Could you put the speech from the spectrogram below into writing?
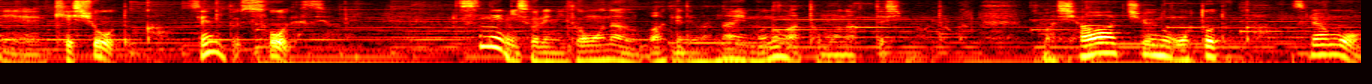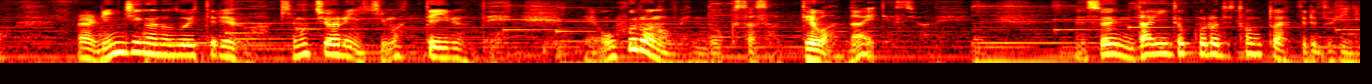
えー、化粧とか全部そうですよね。常にそれに伴うわけではないものが伴ってしまうとか、まあ、シャワー中の音とかそれはもう臨時が覗いてれば気持ち悪いに決まっているんでえお風呂の面倒くささではないですよね。それ台所でトントンやってる時に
